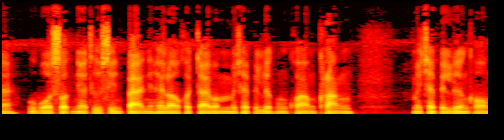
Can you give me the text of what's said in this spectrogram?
นะอุโบสถเนี่ยถือศีลแปดเนี่ยให้เราเข้าใจว่ามันไม่ใช่เป็นเรื่องของความขลัง ไม่ใช่เป็นเรื่องของ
